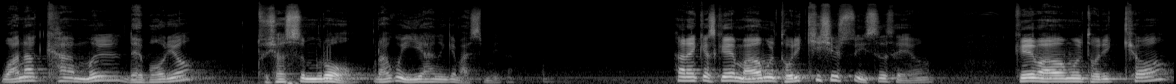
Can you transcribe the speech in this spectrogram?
완악함을 내버려 두셨으므로라고 이해하는 게 맞습니다. 하나님께서 그의 마음을 돌이키실 수 있으세요. 그의 마음을 돌이켜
